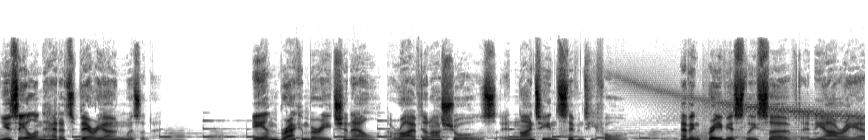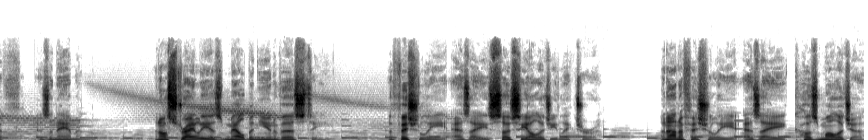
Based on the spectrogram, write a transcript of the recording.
New Zealand had its very own wizard. Ian Brackenbury Channell arrived on our shores in 1974, having previously served in the RAF as an airman, in Australia's Melbourne University, officially as a sociology lecturer, and unofficially as a cosmologer,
